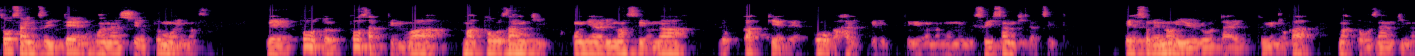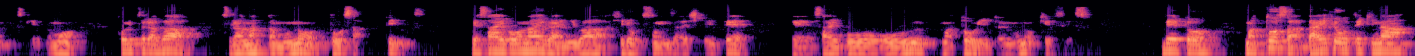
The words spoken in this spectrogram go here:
糖鎖についてお話ししようと思います。で、糖と、糖鎖っていうのは、まあ、糖山器、ここにありますような、六角形で O が入ってるっていうようなものに水酸基がついてでそれの誘導体というのが、まあ、糖山器なんですけれどもこいつらが連なったものを糖鎖って言います。で細胞内外には広く存在していてえー、細胞を覆う、まあ、糖位というものを形成する。で、えっと、まあ、糖鎖、代表的な、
